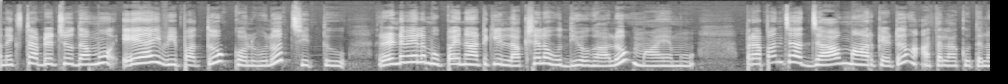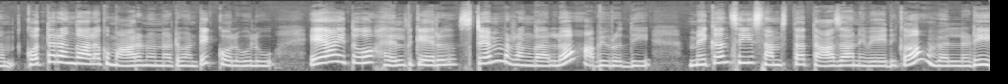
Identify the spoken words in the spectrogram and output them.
నెక్స్ట్ అప్డేట్ చూద్దాము. ఏఐ విపత్తు కొలువులు చిత్తు. రెండు వేల ముప్పై నాటికి లక్షల ఉద్యోగాలు మాయము. ప్రపంచ జాబ్ మార్కెట్ అతలాకుతలం. కొత్త రంగాలకు మారనున్నటువంటి కొలువులు. ఏఐతో హెల్త్ కేర్ స్టెమ్ రంగాల్లో అభివృద్ధి. మెకన్సీ సంస్థ తాజా నివేదిక వెల్లడి.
